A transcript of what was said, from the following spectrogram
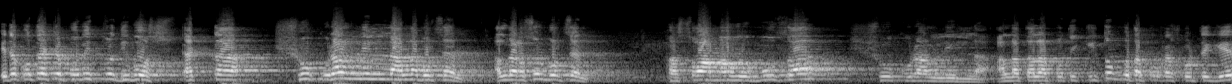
এটা কত একটা পবিত্র দিবস, একটা শুকুরাল্লিল্লাহ আল্লাহ বলছেন, আল্লাহ রসুল বলছেন আল্লাহ তাআলার প্রতি কৃতজ্ঞতা প্রকাশ করতে গিয়ে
